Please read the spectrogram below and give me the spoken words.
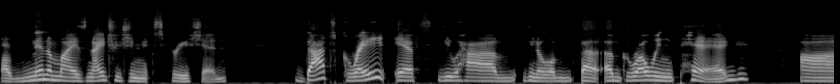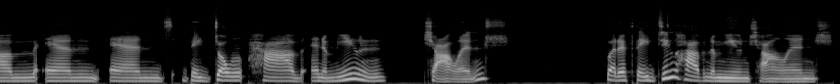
or minimize nitrogen excretion, that's great if you have you know a, a growing pig um, and and they don't have an immune challenge. But if they do have an immune challenge,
